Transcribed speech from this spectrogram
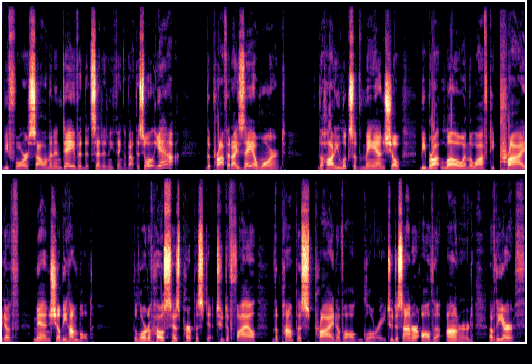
before Solomon and David that said anything about this? Well, yeah. The prophet Isaiah warned the haughty looks of man shall be brought low, and the lofty pride of men shall be humbled. The Lord of hosts has purposed it to defile the pompous pride of all glory, to dishonor all the honored of the earth.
